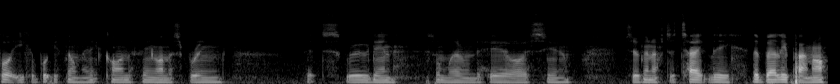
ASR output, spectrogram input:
like you could put your thumb in it kind of thing on a spring that's screwed in somewhere under here I assume. So we're going to have to take the, the belly pan off.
